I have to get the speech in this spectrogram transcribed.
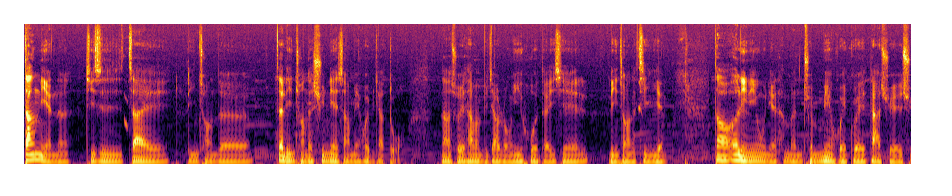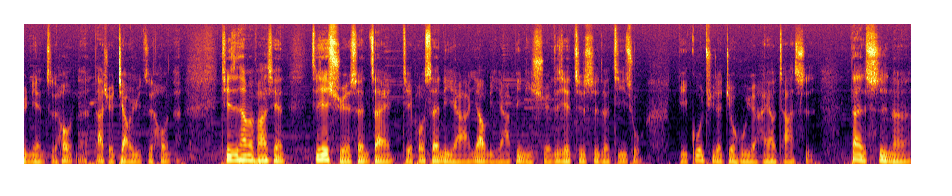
当年呢，其实在临床的在临床的训练上面会比较多，那所以他们比较容易获得一些临床的经验。到二零零五年，他们全面回归大学训练之后呢，大学教育之后呢。其实他们发现，这些学生在解剖生理啊、药理啊、病理学这些知识的基础，比过去的救护员还要扎实。但是呢，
